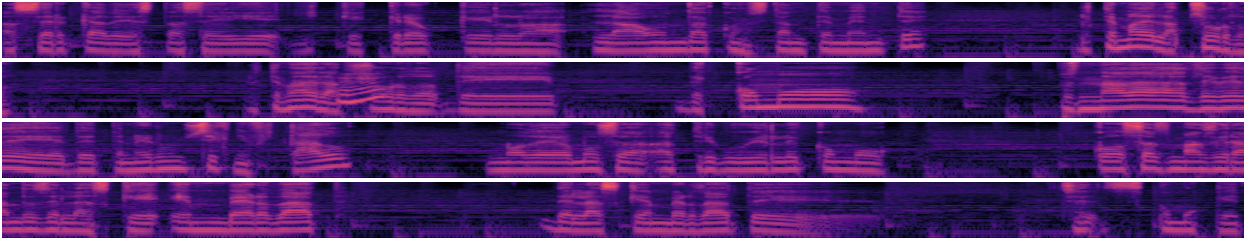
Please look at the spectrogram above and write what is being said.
acerca de esta serie y que creo que la, la onda constantemente, el tema del absurdo. El tema del absurdo, de, de cómo pues nada debe de, tener un significado. No debemos atribuirle como cosas más grandes de las que en verdad, de las que en verdad eh, como que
